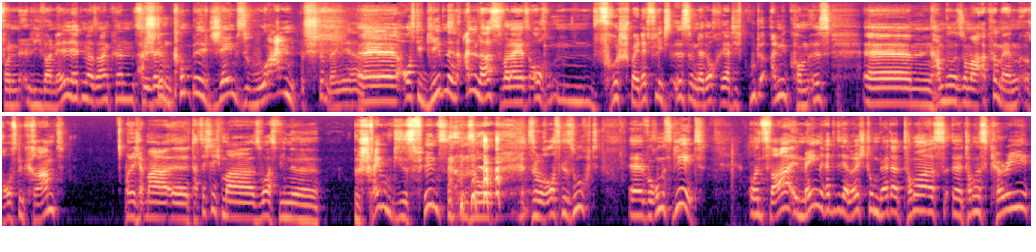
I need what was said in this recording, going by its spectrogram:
Von Livanel hätten wir sagen können zu Ach, seinem stimmt. Kumpel James Wan. Das stimmt eigentlich, ja. Äh, aus gegebenen Anlass, weil er jetzt auch mh, frisch bei Netflix ist und ja doch relativ gut angekommen ist, ähm, haben wir uns nochmal Aquaman rausgekramt. Und ich habe mal äh, tatsächlich mal sowas wie eine Beschreibung dieses Films so, so rausgesucht, äh, worum es geht. Und zwar in Maine rettet der Leuchtturmwärter Thomas, äh, Thomas Curry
